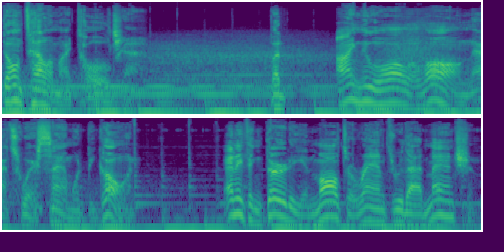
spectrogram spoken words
Don't tell him I told you. But I knew all along that's where Sam would be going. Anything dirty in Malta ran through that mansion.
